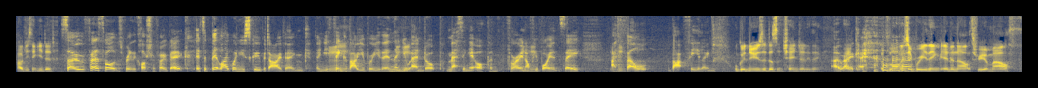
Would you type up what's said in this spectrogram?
How do you think you did? So first of all, it was really claustrophobic. It's a bit like when you're scuba diving and you Mm. think about your breathing, then Mm-hmm. you end up messing it up and throwing off your buoyancy. I Mm-hmm. felt that feeling. Well, good news, it doesn't change anything. Oh, right, okay. as long as you're breathing in and out through your mouth,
